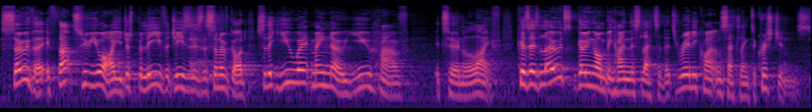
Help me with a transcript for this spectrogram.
So that if that's who you are, you just believe that Jesus is the Son of God, so that you may know you have eternal life. Because there's loads going on behind this letter that's really quite unsettling to Christians.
